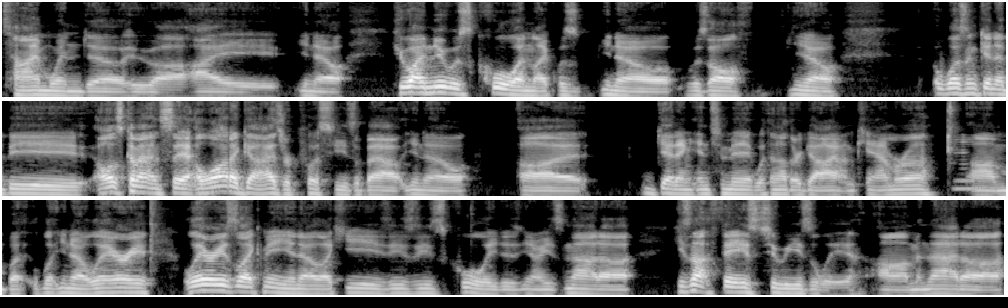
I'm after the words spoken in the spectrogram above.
time window who uh, I you know who I knew was cool and like was you know was all you know wasn't gonna be I'll just come out and say a lot of guys are pussies about you know uh getting intimate with another guy on camera Mhm. um but you know larry larry's like me you know like he's he's, he's cool he just you know he's not uh he's not phased too easily. Um and that uh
